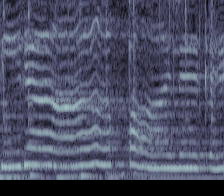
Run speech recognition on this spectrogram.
പാതിരാ പാലകൾ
